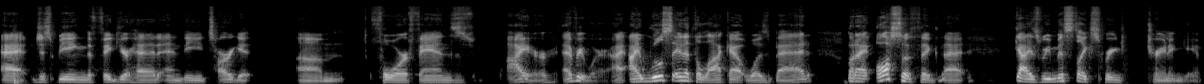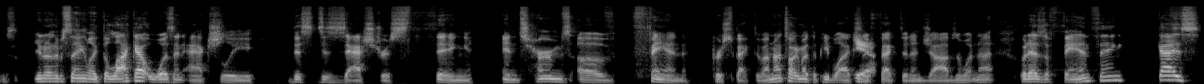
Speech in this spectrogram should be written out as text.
at just being the figurehead and the target um, for fans' ire everywhere. I, I will say that the lockout was bad, but I also think that guys, we missed like spring training games. You know what I'm saying? Like the lockout wasn't actually this disastrous thing in terms of fan perspective. I'm not talking about the people actually yeah. affected and jobs and whatnot, but as a fan thing, guys,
